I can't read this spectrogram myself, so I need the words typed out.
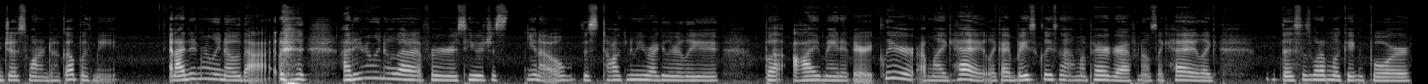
just wanted to hook up with me. And I didn't really know that. I didn't really know that at first. He was just, you know, just talking to me regularly, but I made it very clear. I'm like, hey, like I basically sent him a paragraph and I was like, hey, like this is what I'm looking for.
